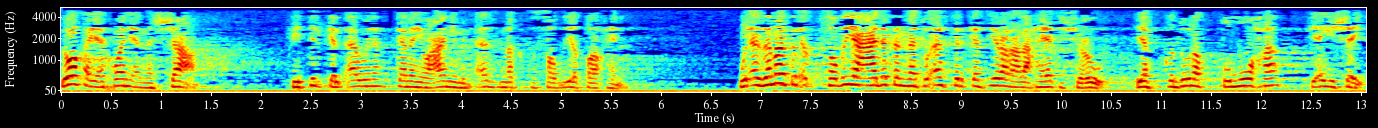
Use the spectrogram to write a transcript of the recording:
الواقع يا إخواني أن الشعب في تلك الآونة كان يعاني من أزمة اقتصادية طاحنة. والأزمات الاقتصادية عادة ما تؤثر كثيرا على حياة الشعوب يفقدون الطموح في أي شيء.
